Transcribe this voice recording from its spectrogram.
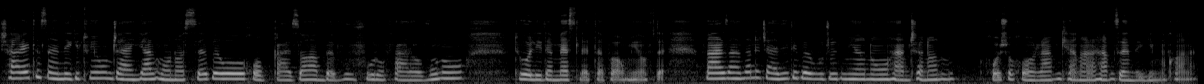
شرایط زندگی توی اون جنگل مناسبه و خب غذا هم به وفور و فراوون و تولید مثل اتفاق میافته. فرزندان جدیدی به وجود میان و همچنان خوش و خورم کنار هم زندگی می‌کنن.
